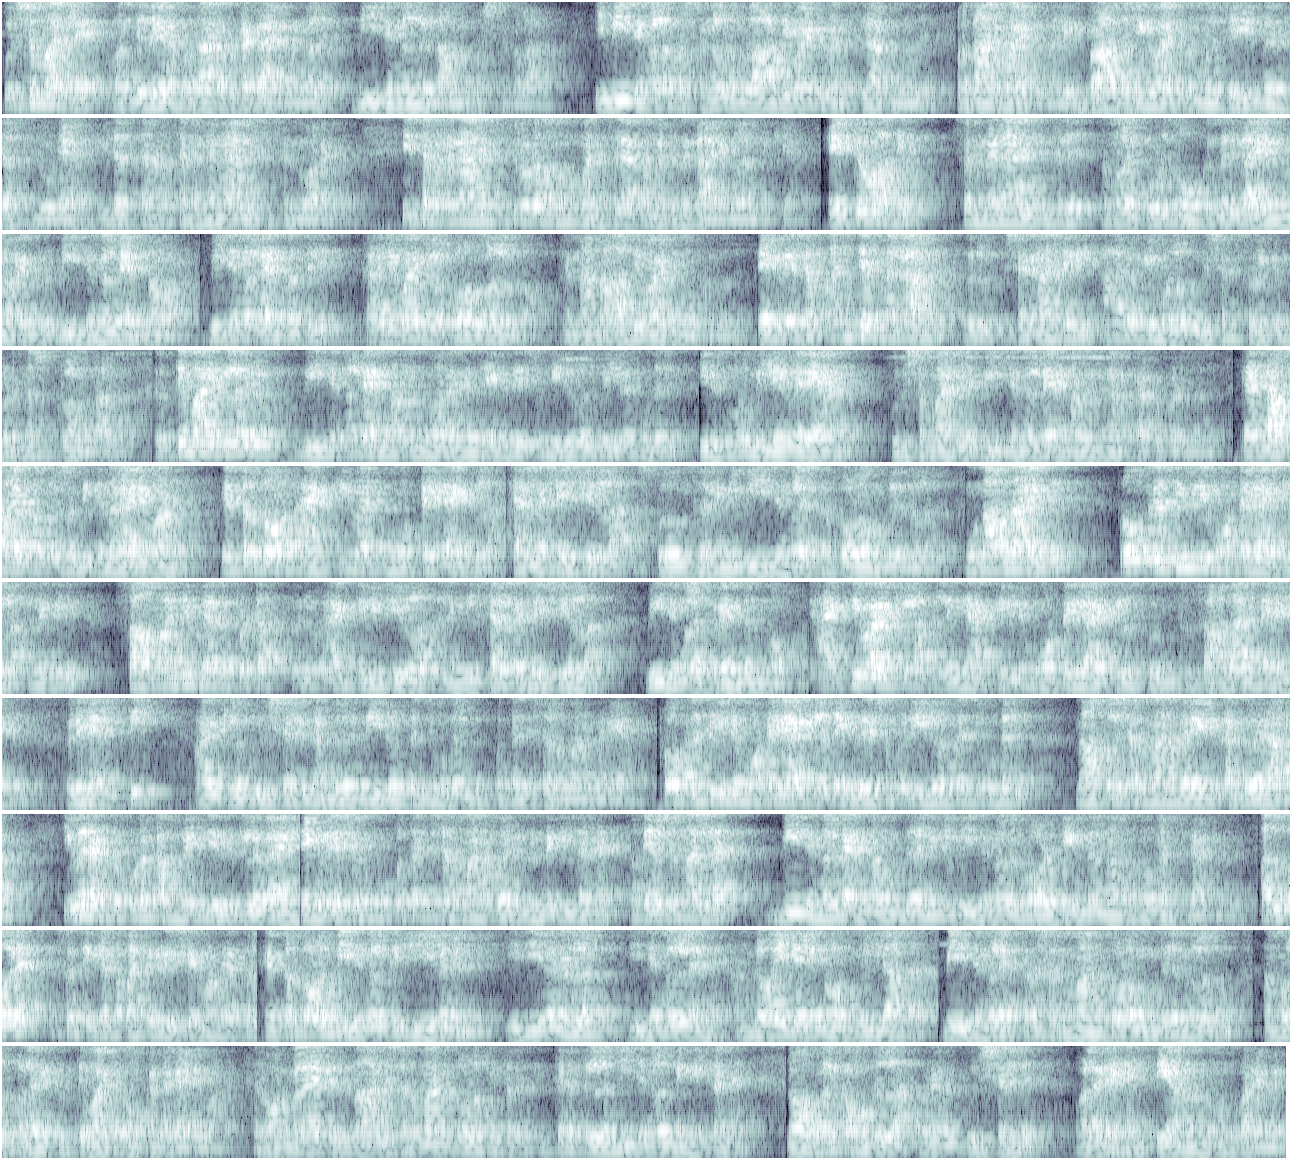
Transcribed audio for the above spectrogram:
പുരുഷന്മാരിലെ വന്ധ്യതയുടെ പ്രധാനപ്പെട്ട കാരണങ്ങൾ ബീജങ്ങളിൽ ഉണ്ടാകുന്ന പ്രശ്നങ്ങളാണ്. ഈ ബീജങ്ങളുടെ പ്രശ്നങ്ങൾ നമ്മൾ ആദ്യമായിട്ട് മനസ്സിലാക്കുന്നത് പ്രധാനമായിട്ടും അല്ലെങ്കിൽ പ്രാഥമികമായിട്ട് നമ്മൾ ചെയ്യുന്ന ഒരു ടെസ്റ്റിലൂടെയാണ്. ഈ ടെസ്റ്റാണ് സെമൻ അനാലിസിസ് എന്ന് പറയുന്നത്. ഈ സെമൻ അനാലിസിസിലൂടെ നമുക്ക് മനസ്സിലാക്കാൻ പറ്റുന്ന കാര്യങ്ങൾ എന്തൊക്കെയാണ്? ഏറ്റവും ആദ്യം സെമൻ അനാലിസിസിൽ നമ്മൾ എപ്പോഴും നോക്കുന്ന ഒരു കാര്യം എന്ന് പറയുന്നത് ബീജങ്ങളുടെ എണ്ണമാണ്. ബീജങ്ങളുടെ എണ്ണത്തിൽ കാര്യമായിട്ടുള്ള കുറവുകൾ ഉണ്ടോ എന്നാണ് ആദ്യമായിട്ട് നോക്കുന്നത്. ഏകദേശം അഞ്ച് എം എൽ ആണ് ഒരു ശരാശരി ആരോഗ്യമുള്ള പുരുഷൻ ശ്രവിക്കപ്പെടുന്ന ശുക്ലം ഉണ്ടാകുക. കൃത്യമായിട്ടുള്ള ഒരു ബീജങ്ങളുടെ എണ്ണം എന്ന് പറയുന്നത് ഏകദേശം ഇരുപത് മില്യൺ മുതൽ ഇരുന്നൂറ് മില്യൺ വരെയാണ് പുരുഷന്മാരിലെ ബീജങ്ങളുടെ എണ്ണം എന്ന് കണക്കാക്കപ്പെടുന്നത്. രണ്ടാമതായിട്ട് നമ്മൾ ശ്രദ്ധിക്കുന്ന കാര്യമാണ് എത്രത്തോളം ആക്റ്റീവ് ആൻഡ് മോട്ടൈൽ ആയിട്ടുള്ള ചലനശേഷിയുള്ള സ്പേംസ് അല്ലെങ്കിൽ ബീജങ്ങൾ എത്രത്തോളം ഉണ്ട് എന്നുള്ളത്. മൂന്നാമതായിട്ട് പ്രോഗ്രസീവ്ലി മോട്ടൈൽ ആയിട്ടുള്ള അല്ലെങ്കിൽ സാമാന്യം ഭേദപ്പെട്ട ഒരു ആക്ടിവിറ്റിയുള്ള അല്ലെങ്കിൽ ചലനശേഷിയുള്ള ബീജങ്ങൾ എത്രയുണ്ടെന്ന് നോക്കണം. ആക്റ്റീവ് ആയിട്ടുള്ള അല്ലെങ്കിൽ ആക്റ്റീവ്ലി മോട്ടൈൽ ആയിട്ടുള്ള സ്പെംസ് സാധാരണയായിട്ട് ഒരു ഹെൽത്തി ആയിട്ടുള്ള പുരുഷനിൽ കണ്ടുവരുന്നത് ഇരുപത്തഞ്ച് മുതൽ മുപ്പത്തഞ്ച് ശതമാനം വരെയാണ്. പ്രോഗ്രസീവ്ലി മോട്ടൈൽ ആയിട്ടുള്ളത് ഏകദേശം ഒരു ഇരുപത്തഞ്ച് മുതൽ നാൽപ്പത് ശതമാനം വരെയൊക്കെ കണ്ടുവരാറുണ്ട്. ഇവ രണ്ടും കൂടെ കമ്പൈൻ ചെയ്തിട്ടുള്ള വാല്യൂ ഏകദേശം ഒരു മുപ്പത്തഞ്ച് ശതമാനം വരുന്നുണ്ടെങ്കിൽ തന്നെ അത്യാവശ്യം നല്ല ബീജങ്ങളുടെ എണ്ണം ഉണ്ട് അല്ലെങ്കിൽ ബീജങ്ങളുടെ ക്വാളിറ്റി ഉണ്ട് എന്നാണ് നമ്മൾ മനസ്സിലാക്കുന്നത്. അതുപോലെ ശ്രദ്ധിക്കേണ്ട മറ്റൊരു വിഷയമാണ് എത്ര എത്രത്തോളം ബീജങ്ങൾക്ക് ജീവനുണ്ട്. ഈ ജീവനുള്ള ബീജങ്ങളിൽ തന്നെ അംഗവൈകല്യങ്ങളൊന്നും ഇല്ലാത്ത ബീജങ്ങൾ എത്ര ശതമാനത്തോളം ഉണ്ട് എന്നുള്ളതും നമ്മൾ വളരെ കൃത്യമായിട്ട് നോക്കേണ്ട കാര്യമാണ്. നോർമൽ ആയിട്ട് ഒരു നാല് ശതമാനത്തോളം ഇത്ര ഇത്തരത്തിലുള്ള ബീജങ്ങൾ ഉണ്ടെങ്കിൽ തന്നെ നോർമൽ കൗണ്ടുള്ള ഒരു പുരുഷനിൽ വളരെ ഹെൽത്തി ആണെന്ന് നമുക്ക് പറയാൻ പറ്റും.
